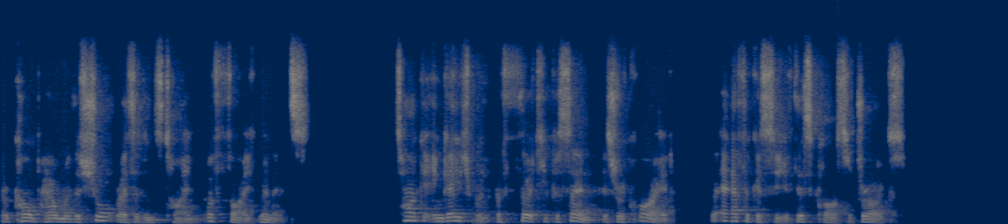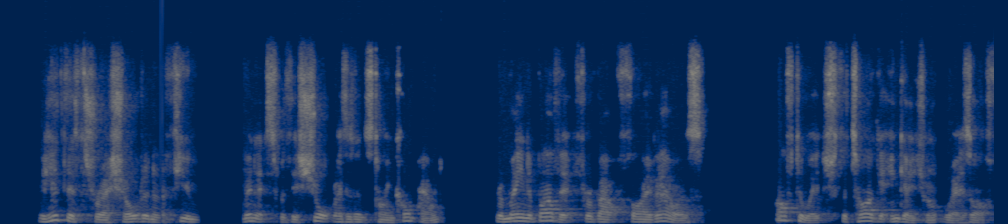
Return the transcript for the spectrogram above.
for a compound with a short residence time of five minutes. Target engagement of 30% is required for efficacy of this class of drugs. We hit this threshold in a few minutes with this short residence time compound, remain above it for about five hours, after which the target engagement wears off.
